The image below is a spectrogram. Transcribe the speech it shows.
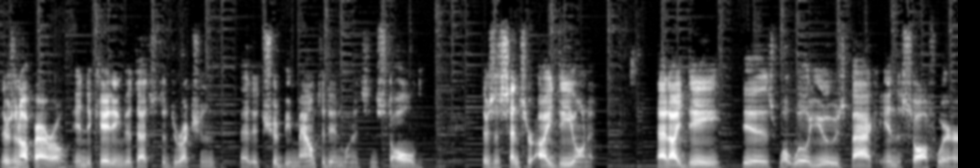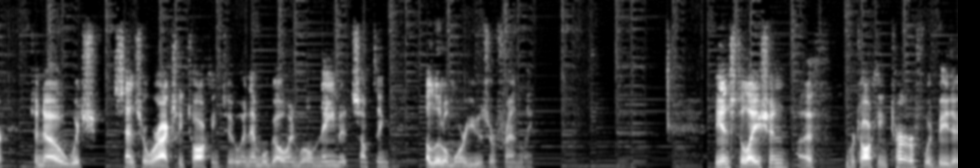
There's an up arrow indicating that that's the direction that it should be mounted in when it's installed. There's a sensor ID on it. That ID is what we'll use back in the software to know which sensor we're actually talking to and then we'll go and we'll name it something a little more user friendly. The installation, if we're talking turf, would be to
